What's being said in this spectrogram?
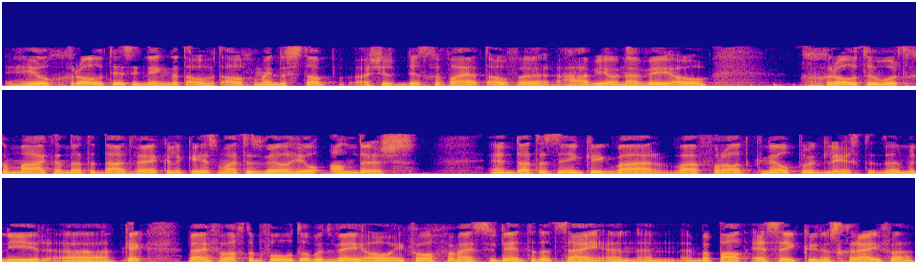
heel groot is. Ik denk dat over het algemeen de stap, als je dit geval hebt over HBO naar WO, groter wordt gemaakt dan dat het daadwerkelijk is. Maar het is wel heel anders. En dat is denk ik waar, waar vooral het knelpunt ligt. De manier. Uh, kijk, wij verwachten bijvoorbeeld op het WO. Ik verwacht van mijn studenten dat zij een, een, een bepaald essay kunnen schrijven.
